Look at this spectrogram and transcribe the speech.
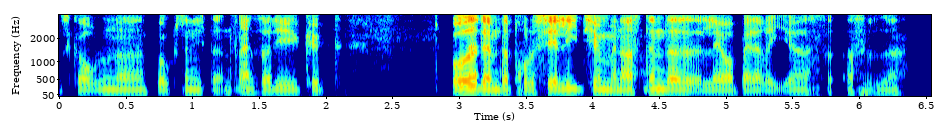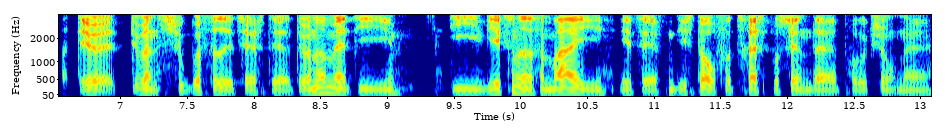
skovlen og bukserne i stedet for. Ja. Så har de købt både dem, der producerer lithium, men også dem, der laver batterier og så, og så videre. Og det var, det var en super fed ETF der. Det var noget med, at de, de virksomheder, som var i ETF'en, de står for 60% af produktionen af,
